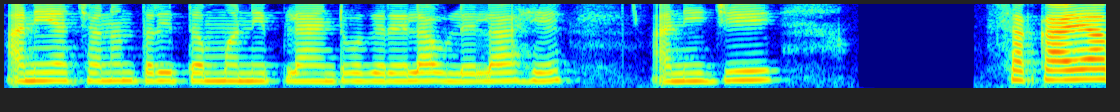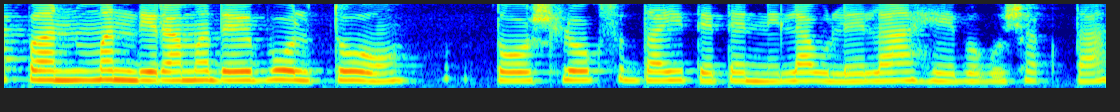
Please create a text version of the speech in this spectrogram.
आणि याच्यानंतर इथं मनी प्लॅन्ट वगैरे लावलेलं आहे. आणि जी सकाळी आपण मंदिरामध्ये बोलतो. तो श्लोकसुद्धा इथे त्यांनी लावलेला आहे बघू शकता.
